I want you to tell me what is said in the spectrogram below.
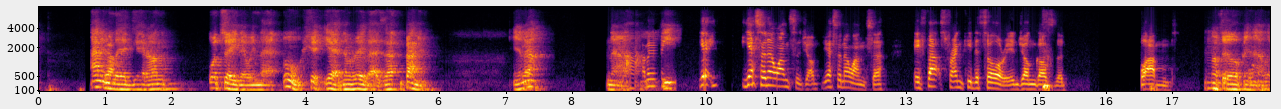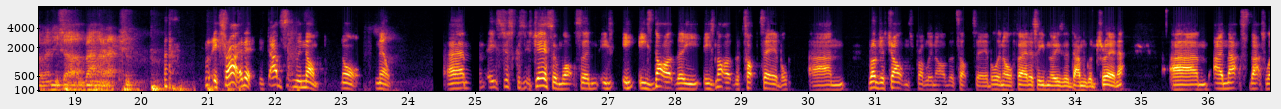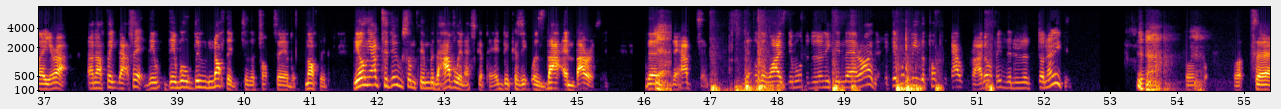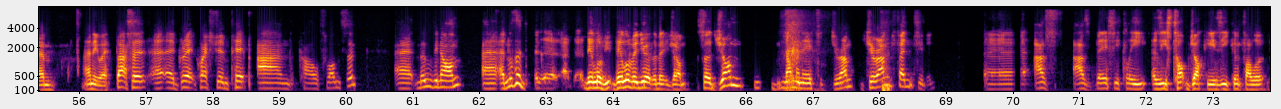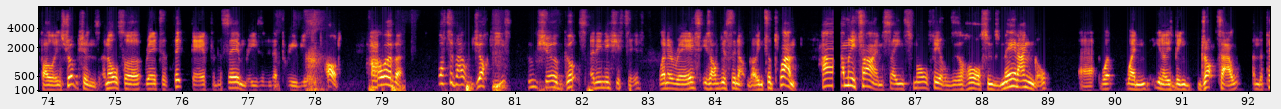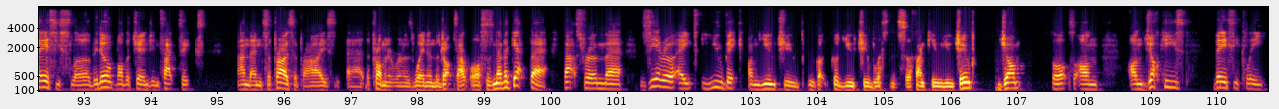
Animal aid get on. What's he doing there? Oh shit! Yeah, never realised that. Ban him. You know? Yeah. Nah. I mean- he- Yeah, yes or no answer, John. Yes or no answer. If that's Frankie Dettori and John Gosden, what happens? not hoping I'll have any sort of banner action. It's right, isn't it? It's absolutely none. No, nil. Um, it's just because it's Jason Watson. He's he, he's not at the he's not at the top table, and Roger Charlton's probably not at the top table. In all fairness, even though he's a damn good trainer, um, and that's that's where you're at. And I think that's it. They they will do nothing to the top table. Nothing. They only had to do something with the Havlin escapade because it was that embarrassing that Yeah. they had to. That Otherwise, they wouldn't have done anything there either. If there would have been the public outcry, I don't think they'd have done anything. Nah. But, but um, Anyway, that's a, a great question, Pip and Carl Swanson. Uh, moving on, uh, another uh, they love you. They loving you at the minute, John. So John nominated Duran Duran Fentiman uh, as as basically as his top jockey as he can follow follow instructions, and also rated Thick Dave for the same reason in a previous pod. However, what about jockeys who show guts and initiative when a race is obviously not going to plan? How many times saying small fields is a horse whose main angle, uh, when you know he's being dropped out and the pace is slow, they don't bother changing tactics, and then surprise, surprise, uh, the prominent runners win and the dropped out horses never get there. That's from uh, 08 Ubic on YouTube. We've got good YouTube listeners, so thank you, YouTube. John, thoughts on on jockeys? Basically,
